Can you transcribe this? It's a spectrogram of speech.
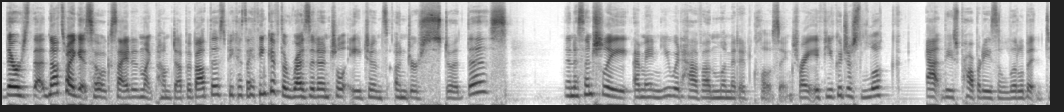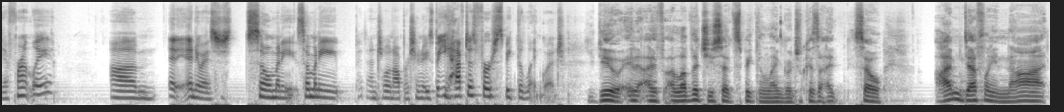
there's that, that's why I get so excited and like pumped up about this because I think if the residential agents understood this, then essentially, I mean, you would have unlimited closings, right? If you could just look at these properties a little bit differently. Um, anyways, just so many, so many potential and opportunities, but you have to first speak the language. You do, and I, I love that you said speak the language because I so I'm definitely not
